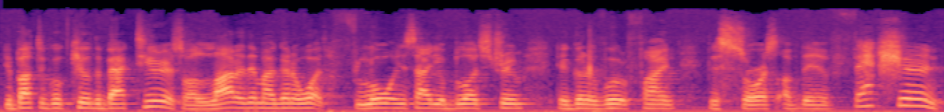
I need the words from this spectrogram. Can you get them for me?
They're about to go kill the bacteria. So a lot of them are gonna what? Flow inside your bloodstream. They're gonna go find the source of the infection.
